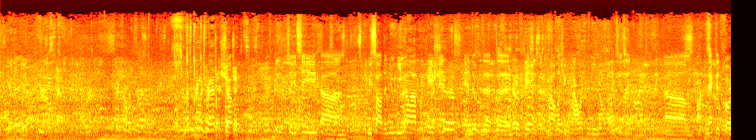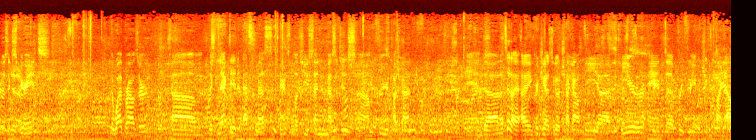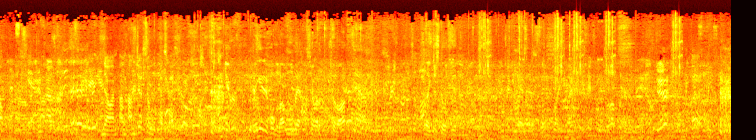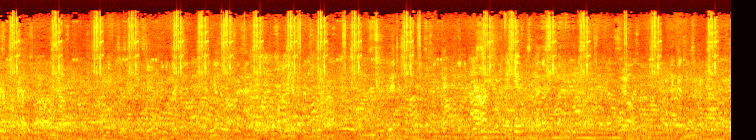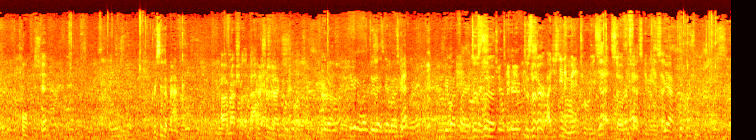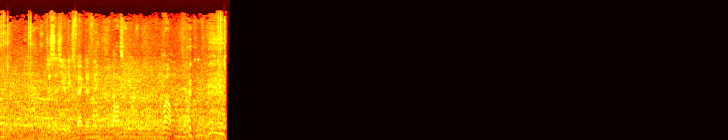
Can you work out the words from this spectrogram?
Pretty much have to show. So you can see um, we saw the new email application and the, the, the notification system, how lets you power through email. Thanks. Um, our connected photos experience, the web browser, um, the connected SMS experience that lets you send messages um, through your touchpad. And uh, that's it. I, I, encourage you guys to go check out the, uh, Veer and the Pre 3, which you can find out. No, I'm, I'm, I'm just showing the touchpad. Can I get it hold it up a little bit and show it, show it off? Like just go through the... Thank you. Cool. Good. Can we see the back? Uh, I'm not sure on the back. Show the back. You're gonna run through that demo again, right? Do you mind if Does the- shoot you over here? Does the Sure, I just need a minute to reset, so if you guys give me a second. yeah? Quick question. Just as you would expect, I think. Awesome. Wow.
